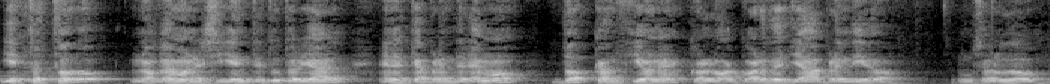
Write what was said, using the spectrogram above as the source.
Y esto es todo, nos vemos en el siguiente tutorial en el que aprenderemos dos canciones con los acordes ya aprendidos. Un saludo.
